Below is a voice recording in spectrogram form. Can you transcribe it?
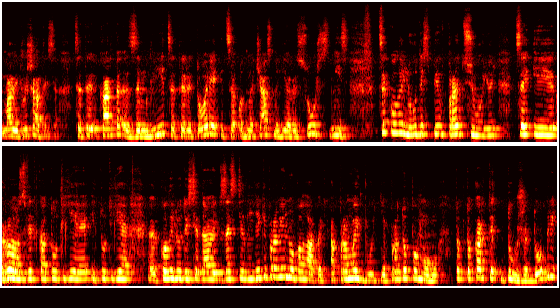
мають лишатися. Це карта землі, це територія, і це одночасно є ресурсність. Це коли люди співпрацюють, це і розвідка тут є, і тут є, е, коли люди сідають за стіл, не тільки про війну балакають, а про майбутнє, про допомогу. Тобто карти дуже добрі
